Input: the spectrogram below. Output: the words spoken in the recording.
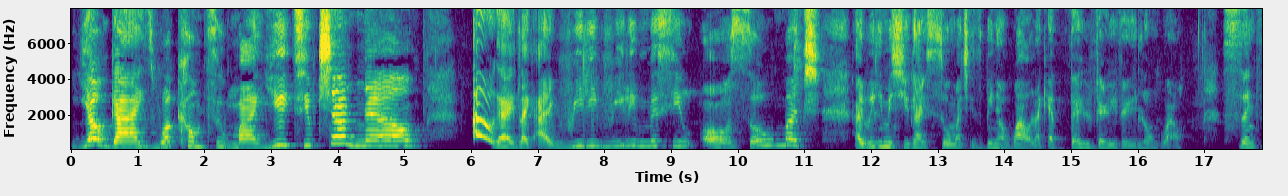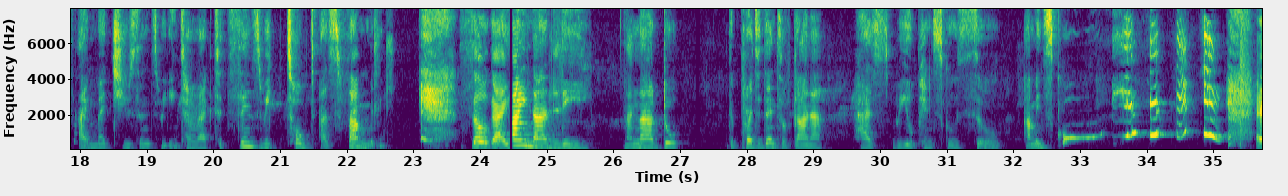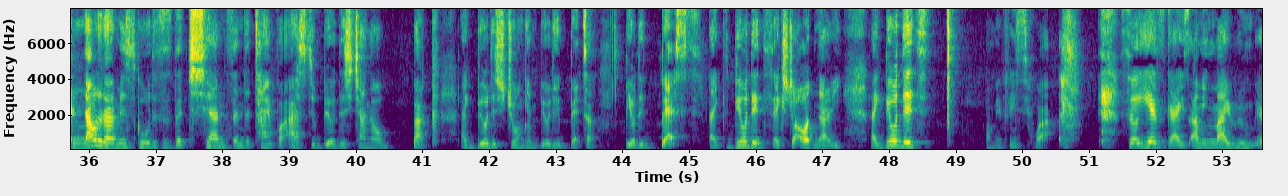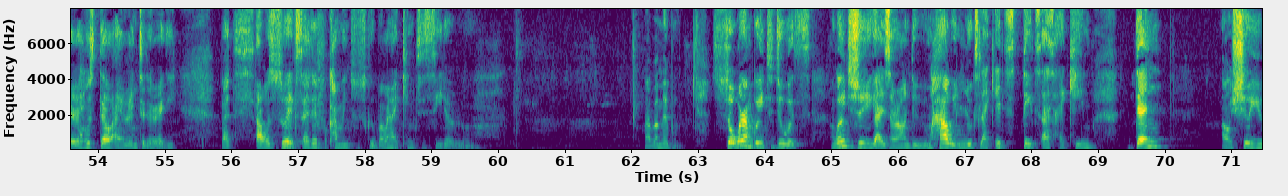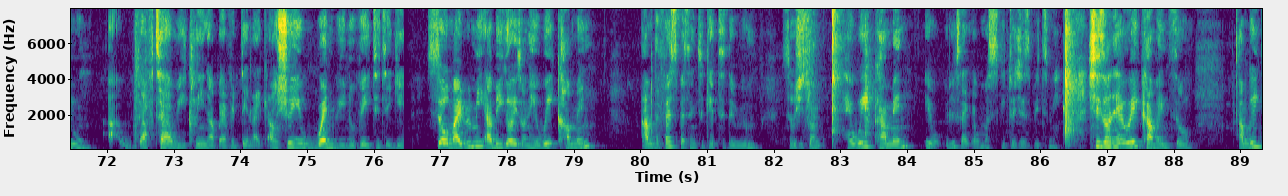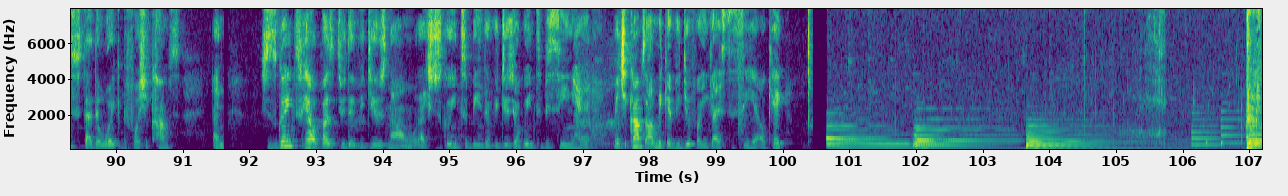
Yo guys, welcome to my YouTube channel. Oh guys, like I really really miss you all so much. I really miss you guys so much. It's been a while, like a very very very long while since I met you, since we interacted, since we talked as family. So guys, finally Nana Addo the president of Ghana has reopened schools. So I'm in school. And now that I'm in school, this is the chance and the time for us to build this channel back. Like build it strong and build it better. Build it best. Like build it extraordinary. Like build it I'm So yes guys, I'm in my room, a hostel I rented already but I was so excited for coming to school. But when I came to see the room, so what I'm going to do is I'm going to show you guys around the room how it looks like it states as I came. Then I'll show you Uh, after we clean up everything. Like I'll show you when we renovate it again. So my roomie Abigail is on her way coming. I'm the first person to get to the room. So she's on her way coming. Ew, it looks like a mosquito just bit me. She's on her way coming, so I'm going to start the work before she comes. And she's going to help us do the videos now. Like she's going to be in the videos. You're going to be seeing her. When she comes, I'll make a video for you guys to see her, okay?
